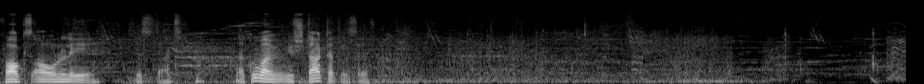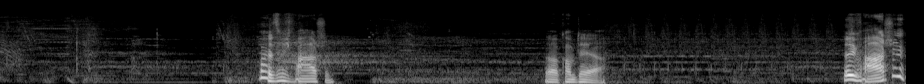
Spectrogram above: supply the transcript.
Fox only ist das. Na guck mal, wie stark das ist. Wollt mich verarschen? So, kommt her. Ich verarschen?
